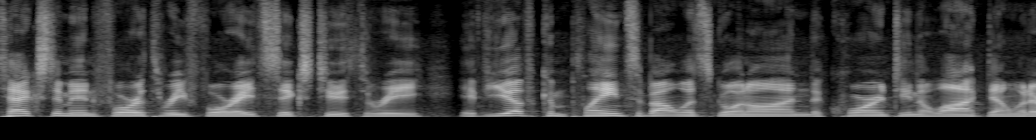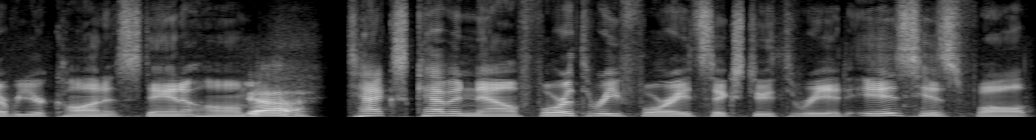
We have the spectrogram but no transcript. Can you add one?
Text him in 4348623. If you have complaints about what's going on, the quarantine, the lockdown, whatever you're calling it, staying at home, yeah. text Kevin now 4348623. It is his fault.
